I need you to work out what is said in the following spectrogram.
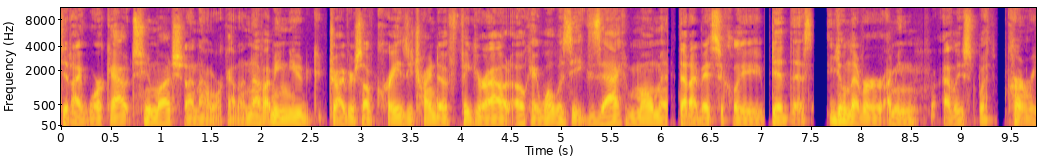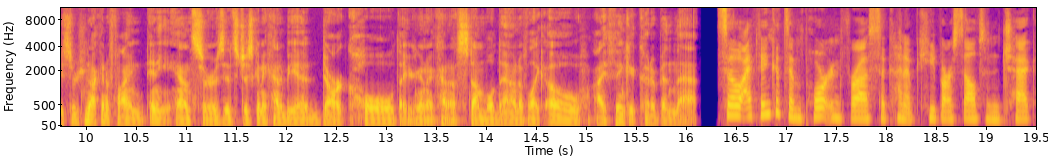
did I work out too much? Did I not work out enough? I mean, you'd drive yourself crazy trying to figure out, okay, what was the exact moment that I basically did this? You'll never, I mean, at least with current research, you're not going to find any answers. It's just going to kind of be a dark hole that you're going to kind of stumble down of like, oh, I think it could have been that. So I think it's important for us to kind of keep ourselves in check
